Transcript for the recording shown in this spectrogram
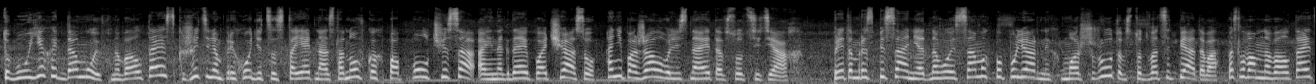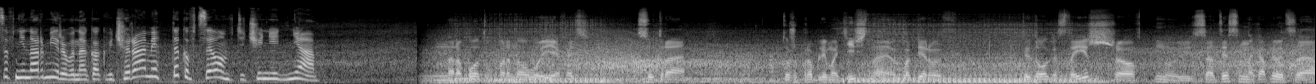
Чтобы уехать домой в Новоалтайск, жителям приходится стоять на остановках по полчаса, а иногда и по часу. Они пожаловались на это в соцсетях. При этом расписание одного из самых популярных маршрутов 125-го, по словам новоалтайцев, не нормировано как вечерами, так и в целом в течение дня. На работу в Барнаул ехать с утра тоже проблематично. Во-первых, ты долго стоишь, а ну, и, соответственно, накапливается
